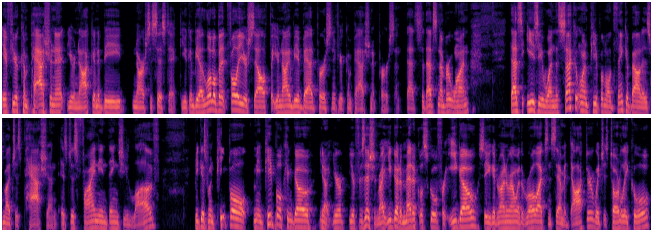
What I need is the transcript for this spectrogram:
If you're compassionate, you're not going to be narcissistic. You can be a little bit full of yourself, but you're not going to be a bad person if you're a compassionate person. That's so that's number 1 that's easy one. The second one people don't think about as much as passion is just finding things you love. Because when people, I mean, people can go, you know, you're a physician, right? You go to medical school for ego, so you can run around with a Rolex and say I'm a doctor, which is totally cool.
